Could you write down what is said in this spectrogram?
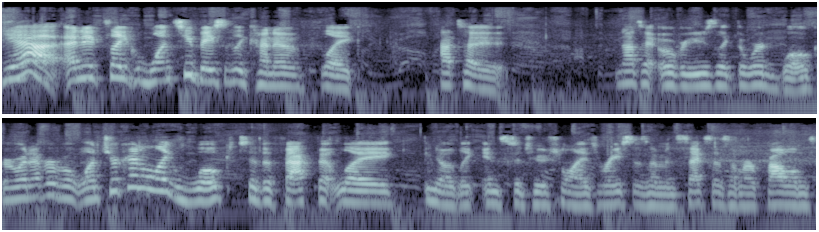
Yeah, and it's like once you basically kind of like, not to, not to overuse like the word woke or whatever, but once you're kind of like woke to the fact that like you know like institutionalized racism and sexism are problems,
